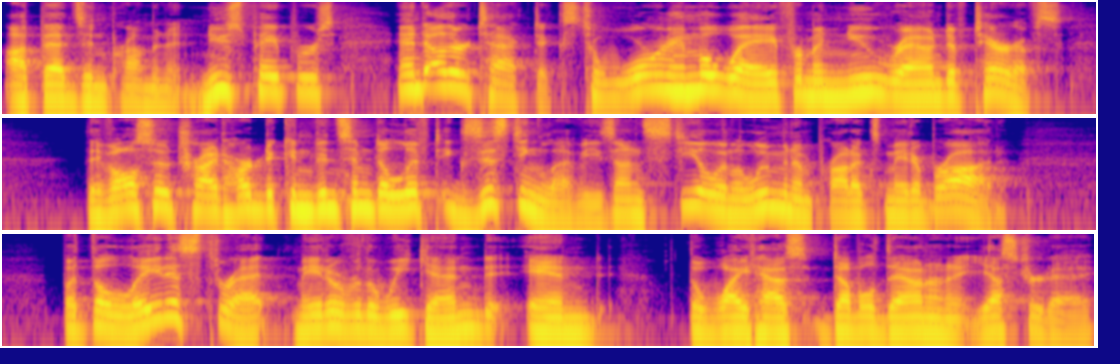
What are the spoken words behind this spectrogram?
op eds in prominent newspapers, and other tactics to warn him away from a new round of tariffs. They've also tried hard to convince him to lift existing levies on steel and aluminum products made abroad. But the latest threat made over the weekend, and the White House doubled down on it yesterday,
